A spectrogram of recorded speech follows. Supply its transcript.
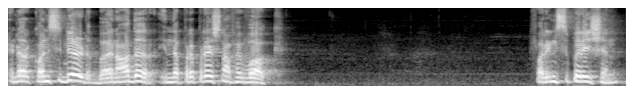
and are considered by an author in the preparation of a work. For inspiration,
